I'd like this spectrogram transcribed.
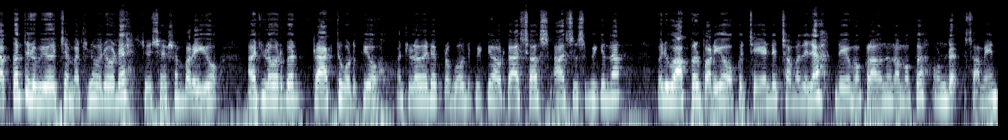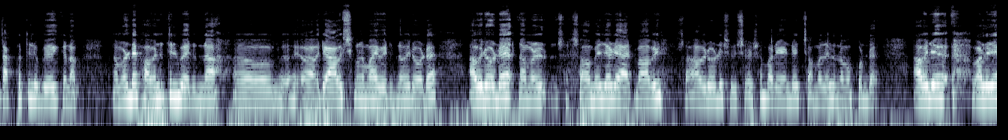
തക്കത്തിൽ ഉപയോഗിച്ച് മറ്റുള്ളവരോട് സുവിശേഷം പറയുകയോ മറ്റുള്ളവർക്ക് ട്രാക്ട് കൊടുക്കുകയോ മറ്റുള്ളവരെ പ്രബോധിപ്പിക്കുകയോ അവർക്ക് ആശ്വാസ ആശ്വസിപ്പിക്കുന്ന ഒരു വാക്കുകൾ പറയുകയോ ഒക്കെ ചെയ്യേണ്ട ചുമതല ദൈവമക്കളാകുന്ന നമുക്ക് ഉണ്ട്. സമയം തക്കത്തിൽ ഉപയോഗിക്കണം. നമ്മളുടെ ഭവനത്തിൽ വരുന്ന ഒരു ആവശ്യങ്ങളുമായി വരുന്നവരോട് അവരോട് നമ്മൾ സൗമ്യതയുടെ ആത്മാവിൽ അവരോട് സുവിശേഷം പറയേണ്ട ചുമതല നമുക്കുണ്ട്. അവർ വളരെ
